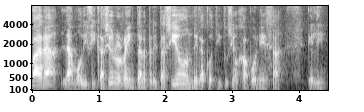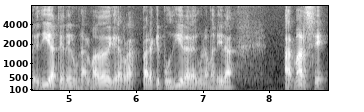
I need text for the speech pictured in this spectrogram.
para la modificación o reinterpretación de la constitución japonesa que le impedía tener una armada de guerra para que pudiera de alguna manera armarse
